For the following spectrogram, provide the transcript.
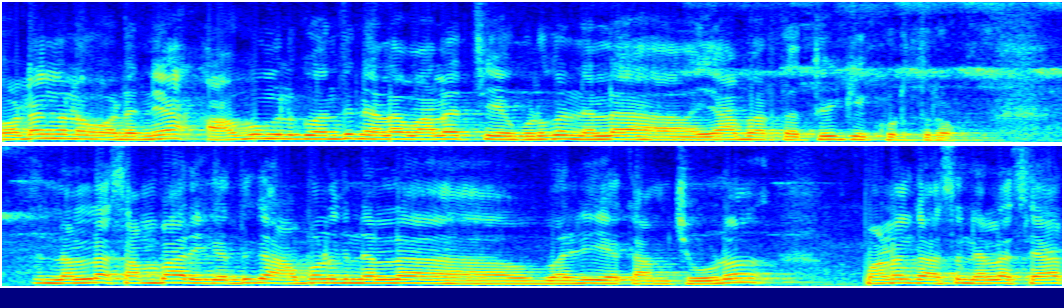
தொடங்கின உடனே அவங்களுக்கு வந்து நல்ல வளர்ச்சியை கொடுக்கும் நல்ல வியாபாரத்தை தூக்கி கொடுத்துரும். நல்லா சம்பாதிக்கிறதுக்கு அவனுக்கு நல்ல வழியை காமிச்சு விடும். பணம் காசு நல்லா சேர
